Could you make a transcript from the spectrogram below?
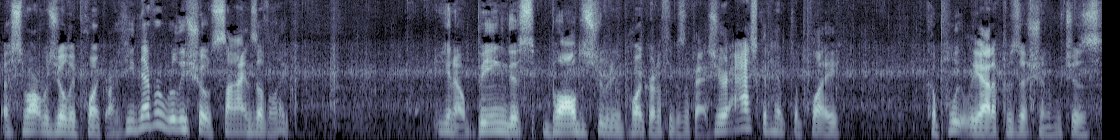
And Smart was the only point guard. He never really showed signs of like, you know, being this ball distributing point guard and things like that. So you're asking him to play completely out of position, which is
